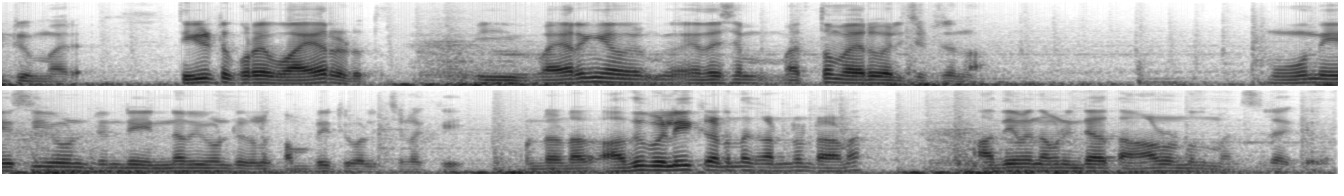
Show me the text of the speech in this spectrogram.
ഇട്ടു ഇമാർ തീ ഇട്ട് കുറേ വയറെടുത്തു. ഈ വയറിങ് ഏകദേശം മൊത്തം വയർ വലിച്ചിട്ടിരുന്ന മൂന്ന് എ സി യൂണിറ്റിന്റെ ഇന്നർ യൂണിറ്റുകൾ കംപ്ലീറ്റ് വലിച്ചിളക്കി. കൊണ്ടാണ് അത് വെളിയിൽ കിടന്ന് കണ്ടിട്ടാണ് ആദ്യമേ നമ്മൾ ഇതിന്റെ അകത്ത് ആളുണ്ടെന്ന് മനസ്സിലാക്കിയത്.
